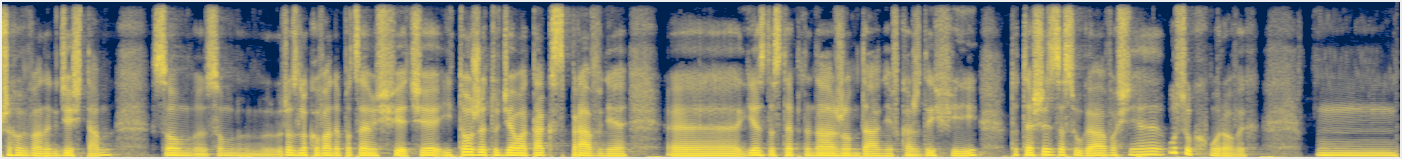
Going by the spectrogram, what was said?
przechowywane gdzieś tam, są, są rozlokowane po całym świecie i to, że to działa tak sprawnie, e, jest dostępne na żądanie w każdej chwili, to też jest zasługa właśnie usług chmurowych. Mm,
